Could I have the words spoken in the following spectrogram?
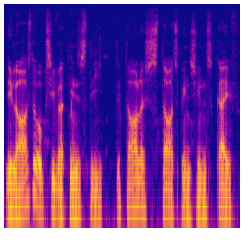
Die laaste opsie wat mens die totale staatspensioen skuif,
